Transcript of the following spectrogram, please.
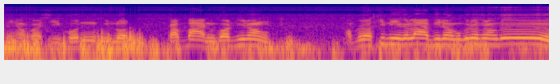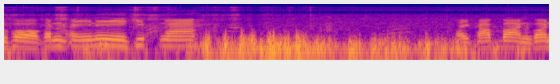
นี่เราก็สี่คนขึ้นรถกลับบ้านก่อนพี่น้อง เอาไปรอาคลิปนี้ก็ลาพี่น้องไปด้วยพี่น้องเด้อพอกันไปในคลิปนะไปกลับบ้านก่อน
